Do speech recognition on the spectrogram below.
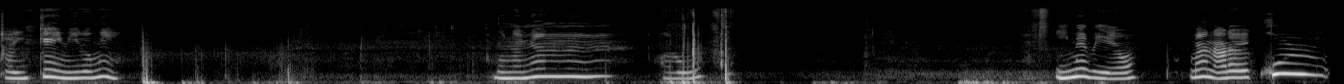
자, 이 게임 이름이 뭐냐면 바로 이 맵이에요. 맨 아래에 콜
